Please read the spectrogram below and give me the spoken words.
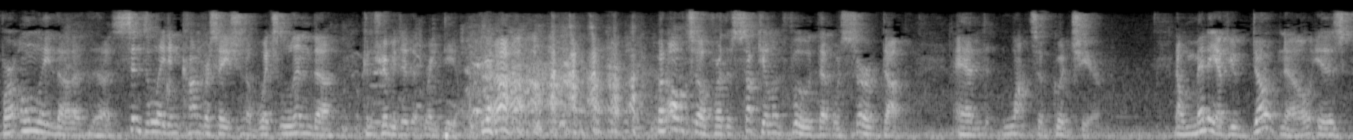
for only the, the scintillating conversation of which Linda contributed a great deal, but also for the succulent food that was served up and lots of good cheer. Now, many of you don't know is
